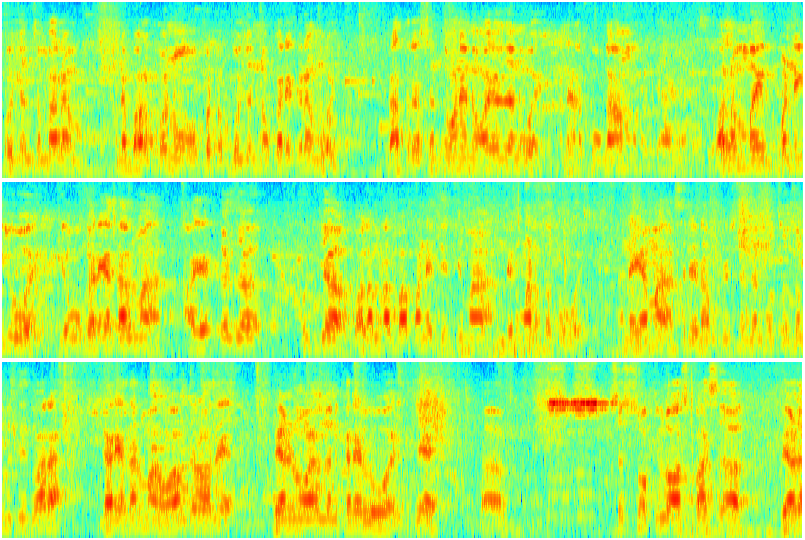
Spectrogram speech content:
ભોજન સમારંભ અને બાળકોનું બટુક ભોજનનો કાર્યક્રમ હોય, રાત્રે સંતવાણીનું આયોજન હોય અને આખું ગામ વાલમમય બની ગયું હોય એવું ગરિયાદારમાં આ એક જ પૂજ્ય વાલમરામ બાપાની તિથિમાં નિર્માણ થતું હોય. અને એમાં શ્રી રામકૃષ્ણ જન્મોત્સવ સમિતિ દ્વારા ગારિયાધારમાં વાવ દરવાજે ભેળનું આયોજન કરેલું હોય, જે છસો કિલો આસપાસ ભેળ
